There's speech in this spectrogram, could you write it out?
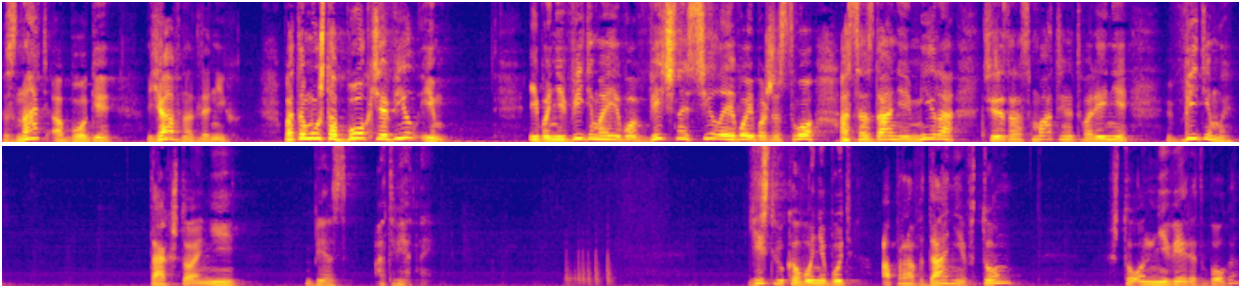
знать о Боге явно для них, потому что Бог явил им, ибо невидимая Его вечная сила Его и Божество о создании мира через рассматривание творения видимы, так что они безответны. Есть ли у кого-нибудь оправдание в том, что он не верит в Бога?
